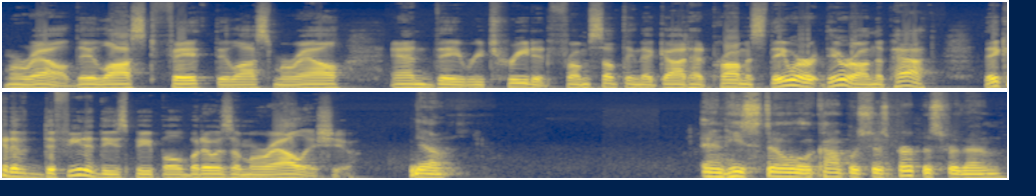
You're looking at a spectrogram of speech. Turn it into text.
morale. They lost faith, they lost morale, and they retreated from something that God had promised. They were they were on the path. They could have defeated these people, but it was a morale issue. Yeah and he still accomplished his purpose for them.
